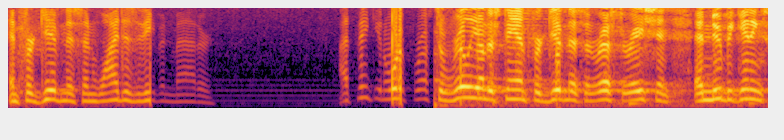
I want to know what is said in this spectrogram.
and forgiveness, and why does it even matter? I think in order for us to really understand forgiveness and restoration and new beginnings,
